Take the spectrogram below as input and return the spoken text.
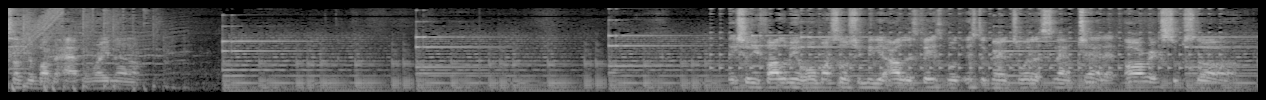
Something about to happen right now. Make sure you follow me on all my social media outlets Facebook, Instagram, Twitter, Snapchat at RX Superstar.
